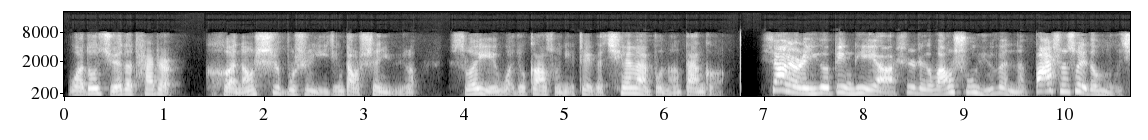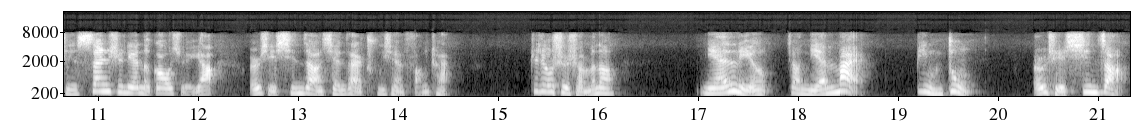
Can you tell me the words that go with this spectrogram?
我都觉得他这可能是不是已经到肾盂了，所以我就告诉你，这个千万不能耽搁。下面的一个病例啊，是这个王淑瑜问的：八十岁的母亲，三十年的高血压，而且心脏现在出现房颤，这就是什么呢？年龄叫年迈，病重，而且心脏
